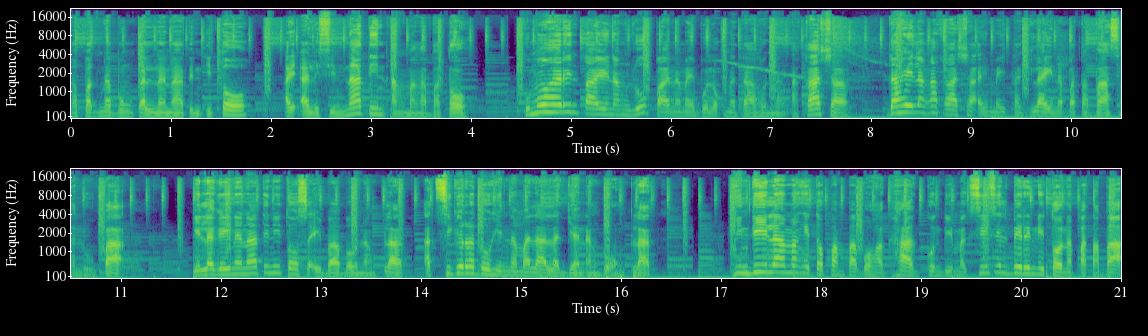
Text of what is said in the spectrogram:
Kapag nabungkal na natin ito, ay alisin natin ang mga bato. Kumuha rin tayo ng lupa na may bulok na dahon ng akasya dahil ang akasya ay may taglay na pataba sa lupa. Ilagay na natin ito sa ibabaw ng plat at siguraduhin na malalagyan ang buong plat. Hindi lamang ito pampabuhaghag kundi magsisilbi rin ito na pataba.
